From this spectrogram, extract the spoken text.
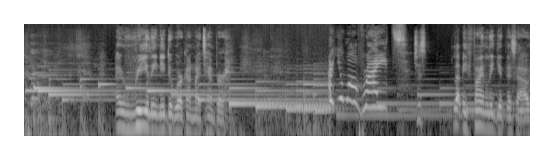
I really need to work on my temper. Are you all right? Just let me finally get this out.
